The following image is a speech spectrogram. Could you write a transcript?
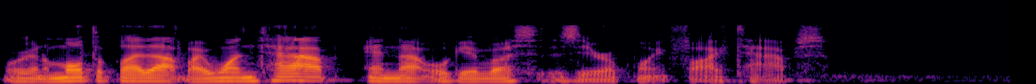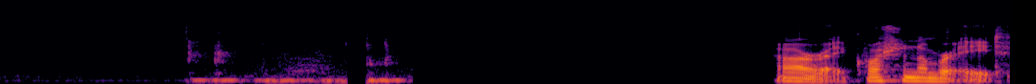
We're going to multiply that by one tab, and that will give us 0.5 tabs. All right, question number eight.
